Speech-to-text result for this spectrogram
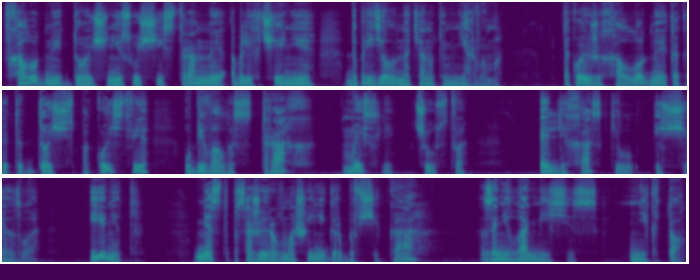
в холодный дождь, несущий странное облегчение до предела натянутым нервом такое же холодное, как этот дождь спокойствие, убивало страх, мысли, чувства. Элли Хаскил исчезла. Ее нет. Место пассажира в машине гробовщика заняла миссис Никто.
